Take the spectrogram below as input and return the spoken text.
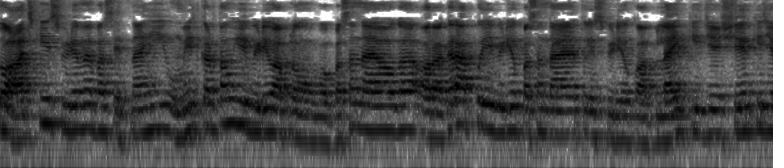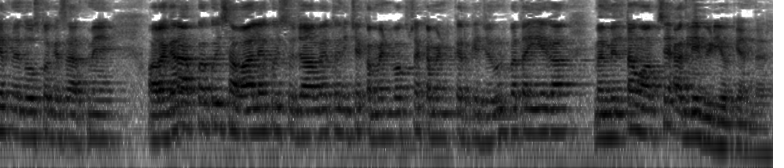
तो आज की इस वीडियो में बस इतना ही। उम्मीद करता हूँ ये वीडियो आप लोगों को पसंद आया होगा और अगर आपको ये वीडियो पसंद आया है तो इस वीडियो को आप लाइक कीजिए शेयर कीजिए अपने दोस्तों के साथ में। और अगर आपका कोई सवाल है कोई सुझाव है तो नीचे कमेंट बॉक्स में कमेंट करके ज़रूर बताइएगा। मैं मिलता हूँ आपसे अगले वीडियो के अंदर।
